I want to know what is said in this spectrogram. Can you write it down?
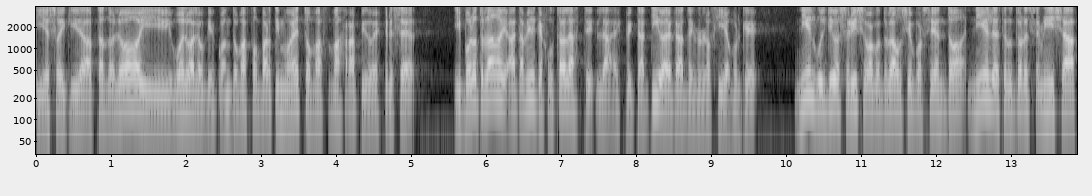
y, eso hay que ir adaptándolo y vuelvo a lo que cuanto más compartimos esto, más, más rápido es crecer. Y por otro lado, ah, también hay que ajustar las, las expectativas de cada tecnología, porque ni el cultivo de servicio va a controlar un 100%, ni el destructor de semilla,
